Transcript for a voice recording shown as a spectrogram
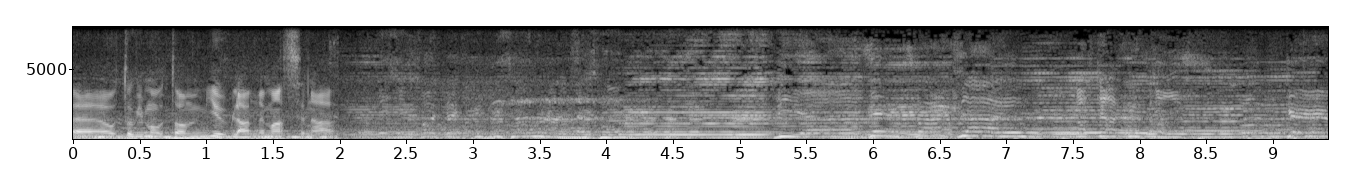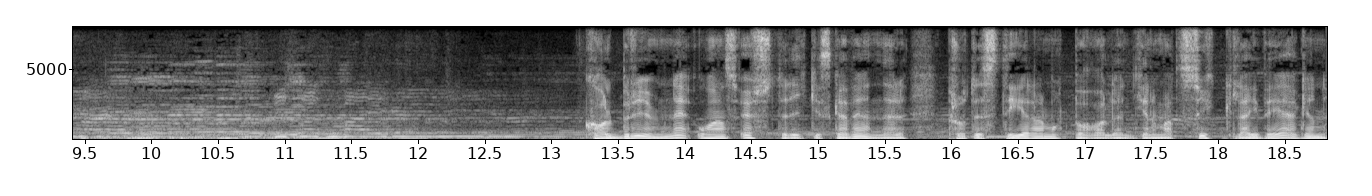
eh, och tog emot de jublande massorna. Karl Brune och hans österrikiska vänner protesterar mot balen genom att cykla i vägen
